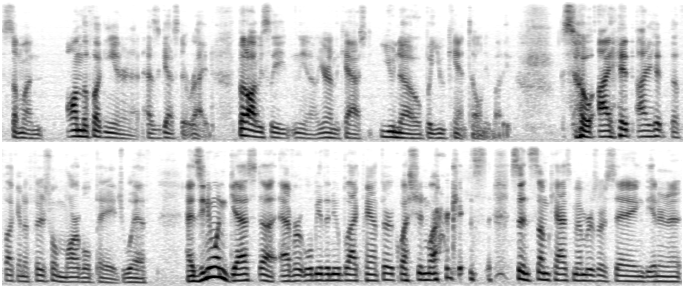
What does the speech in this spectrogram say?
someone on the fucking internet has guessed it right. But obviously you know you're in the cast you know but you can't tell anybody. So i hit i hit the fucking official marvel page with has anyone guessed uh, everett will be the new black panther? question mark. Since some cast members are saying the internet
